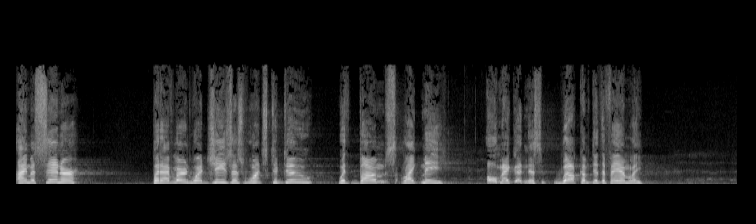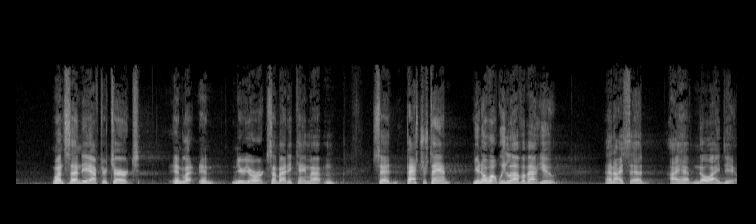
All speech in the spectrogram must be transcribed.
I'm a sinner, but I've learned what Jesus wants to do with bums like me. Oh my goodness, welcome to the family. One Sunday after church in, in New York, somebody came up and said, Pastor Stan, you know what we love about you? And I said, I have no idea.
